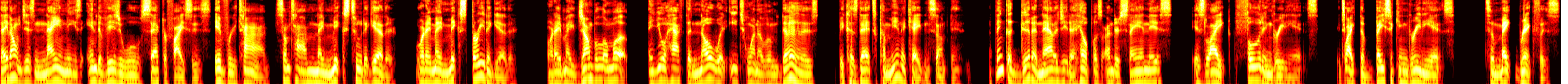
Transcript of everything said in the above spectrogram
they don't just name these individual sacrifices every time. Sometimes they mix two together, or they may mix three together, or they may jumble them up. And you'll have to know what each one of them does because that's communicating something. I think a good analogy to help us understand this is like food ingredients. It's like the basic ingredients to make breakfast.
